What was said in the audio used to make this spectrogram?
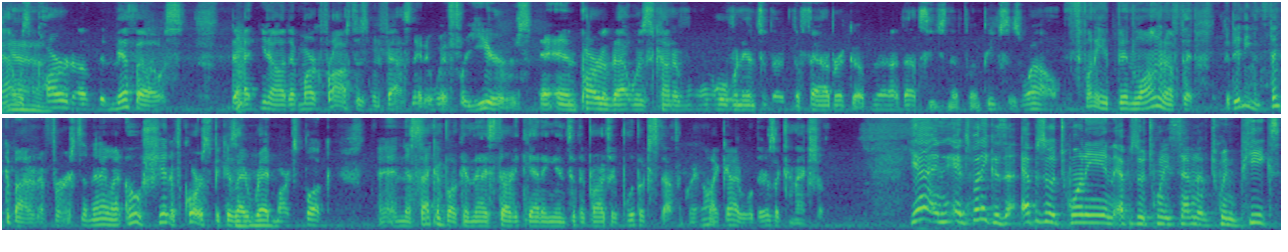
That was part of the mythos that you know that Mark Frost has been fascinated with for years, and part of that was kind of woven into the, the fabric of the, that season of Twin Peaks as well. It's funny; it'd been long enough that I didn't even think about it at first, and then I went, "Oh shit!" Of course, because I mm-hmm. read Mark's book and the second book, and then I started getting into the Project Blue Book stuff and going, "Oh my god! Well, there's a connection." Yeah, and it's funny because episode 20 and episode 27 of Twin Peaks,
